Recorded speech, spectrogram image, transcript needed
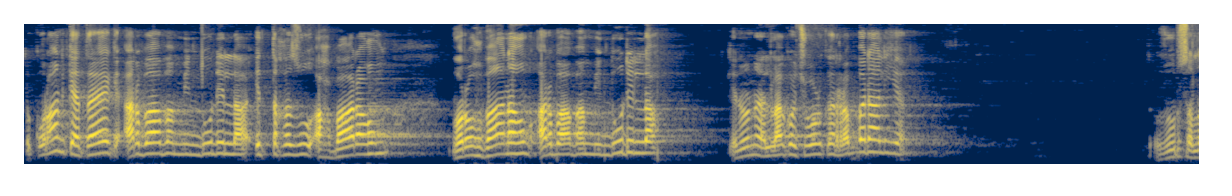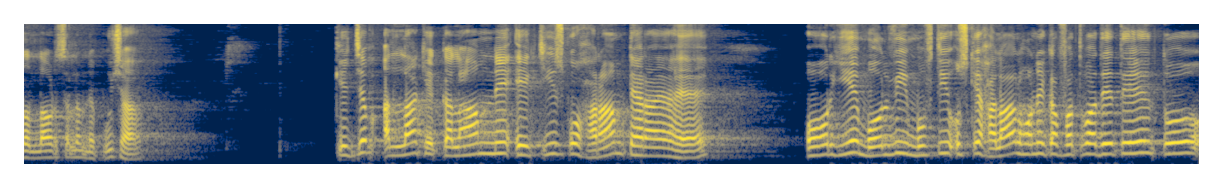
تو قرآن کہتا ہے کہ ارباب مندون اللہ اتخذو احبار ہوں و رحبان ہوں ارباب مندون اللہ، کہ انہوں نے اللہ کو چھوڑ کر رب بنا لیا۔ حضور صلی اللہ علیہ وسلم نے پوچھا کہ جب اللہ کے کلام نے ایک چیز کو حرام ٹھہرایا ہے اور یہ مولوی مفتی اس کے حلال ہونے کا فتویٰ دیتے ہیں، تو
